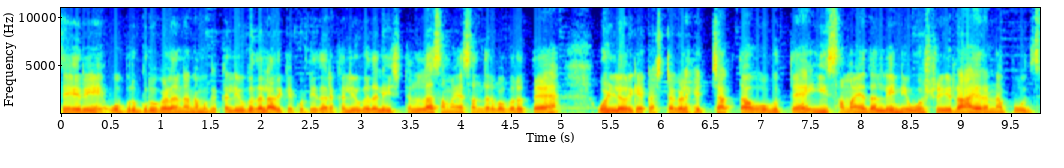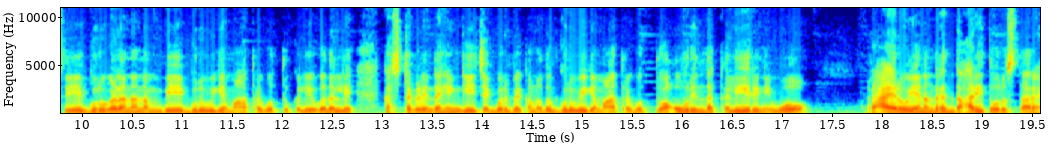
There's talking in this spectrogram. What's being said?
ಸೇರಿ ಒಬ್ಬರು ಗುರುಗಳನ್ನು ನಮಗೆ ಕಲಿಯುಗದಲ್ಲಿ ಅದಕ್ಕೆ ಕೊಟ್ಟಿದ್ದಾರೆ. ಕಲಿಯುಗದಲ್ಲಿ ಇಷ್ಟೆಲ್ಲ ಸಮಯ ಸಂದರ್ಭ ಬರುತ್ತೆ. ಒಳ್ಳೆಯವರಿಗೆ ಕಷ್ಟಗಳು ಹೆಚ್ಚಾಗ್ತಾ ಹೋಗುತ್ತೆ. ಈ ಸಮಯದಲ್ಲಿ ನೀವು ಶ್ರೀ ರಾಯರನ್ನು ಪೂಜಿಸಿ, ಗುರುಗಳನ್ನು ನಂಬಿ, ಗುರುವಿಗೆ ಮಾತ್ರ ಗೊತ್ತು ಕಲಿಯುಗದಲ್ಲಿ ಕಷ್ಟಗಳಿಂದ ಹೆಂಗೆ ಈಚೆಗೆ ಬರಬೇಕನ್ನೋದು ಗುರುವಿಗೆ ಮಾತ್ರ ಗೊತ್ತು. ಅವರಿಂದ ಕಲಿಯಿರಿ ನೀವು. ರಾಯರು ಏನಂದರೆ ದಾರಿ ತೋರಿಸ್ತಾರೆ.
